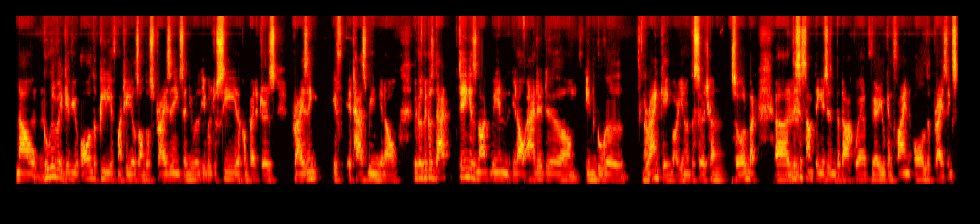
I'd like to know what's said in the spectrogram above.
now mm-hmm. google will give you all the pdf materials on those pricings and you will able to see the competitors pricing if it has been you know because because that thing is not been you know added um, in google ranking or you know the search console but uh, mm-hmm. this is something is in the dark web where you can find all the pricings.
